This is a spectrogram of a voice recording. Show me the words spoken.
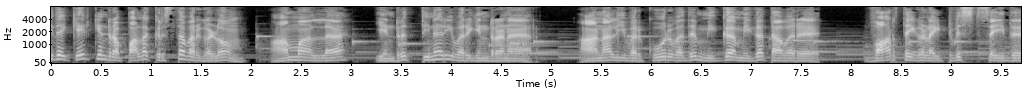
இதை கேட்கின்ற பல கிறிஸ்தவர்களும் ஆமா அல்ல என்று திணறி வருகின்றனர். ஆனால் இவர் கூறுவது மிக மிக தவறு. வார்த்தைகளை ட்விஸ்ட் செய்து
